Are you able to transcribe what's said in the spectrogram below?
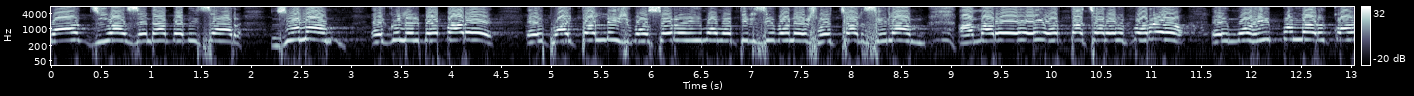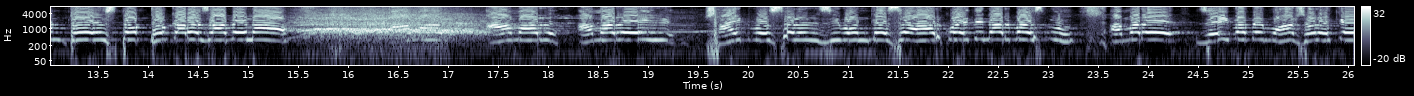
মদ, জুয়া, জেনা, ব্যবিচার, জুলুম এগুলির ব্যাপারে এই পঁয়তাল্লিশ বছরের ইমামতির জীবনে সোচ্চার ছিলাম। আমার এই অত্যাচারের পরেও এই মহিবুল্লার কণ্ঠ স্তব্ধ করা যাবে না। আমার আমার আমার এই ষাট বছরের জীবন গেছে, আর কয়দিন আর বাঁচবো? আমারে যেইভাবে মহাসড়কে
